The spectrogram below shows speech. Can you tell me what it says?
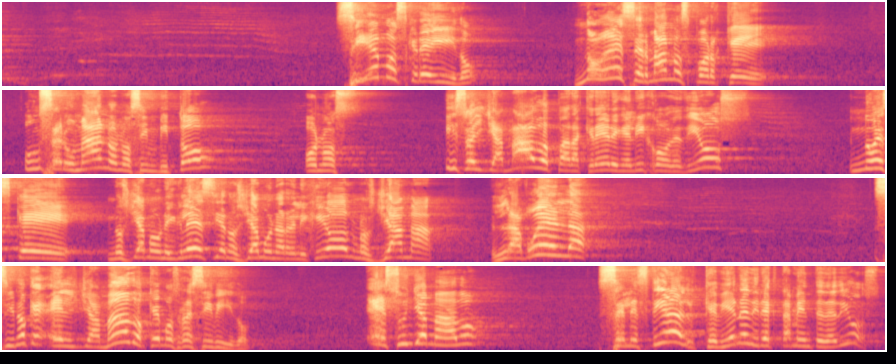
Si hemos creído, no es, hermanos, porque un ser humano nos invitó o nos hizo el llamado para creer en el Hijo de Dios. No es que nos llama una iglesia, nos llama una religión, nos llama la abuela, sino que el llamado que hemos recibido es un llamado celestial que viene directamente de Dios.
